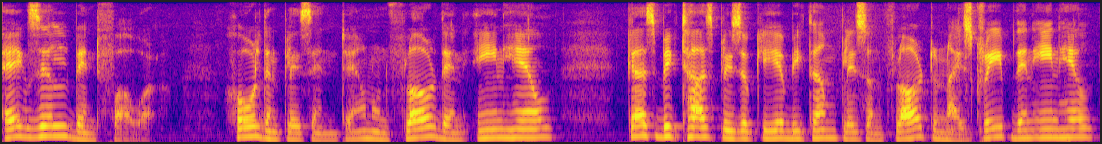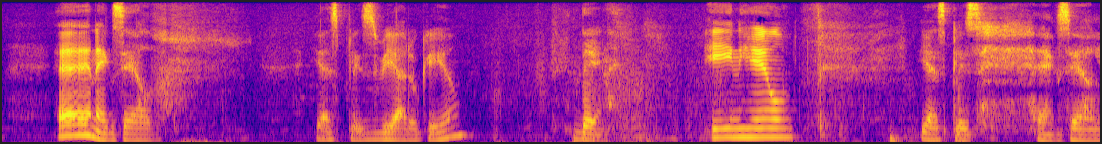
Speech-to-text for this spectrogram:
Exhale bend forward. Hold then place hand down on floor then inhale. Catch big toes please okay here big thumb place on floor to nice grip then inhale and exhale. Yes please we are okay here. Then inhale yes please. Exhale.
